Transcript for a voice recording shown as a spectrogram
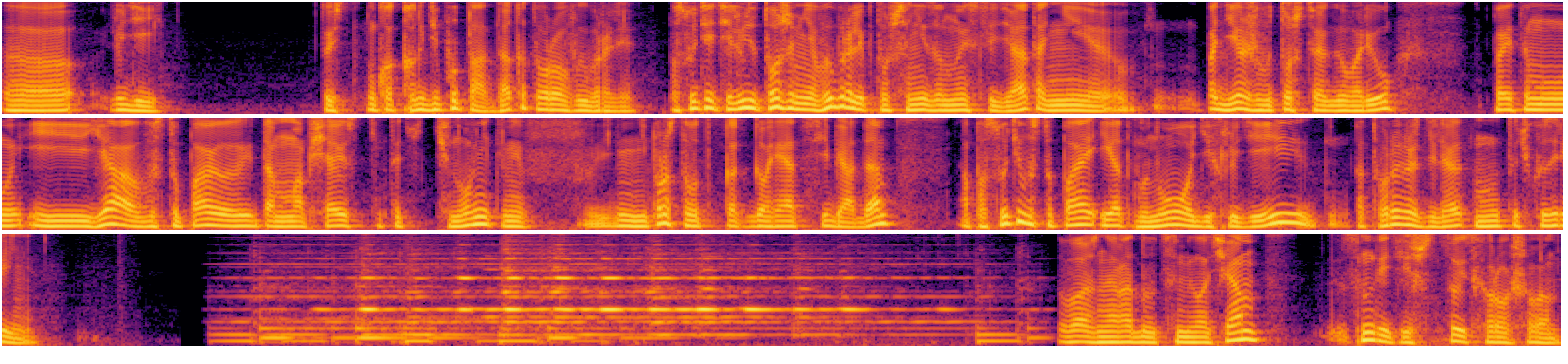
э, людей. То есть, ну, как, как депутат, да, которого выбрали. По сути, эти люди тоже меня выбрали, потому что они за мной следят, они поддерживают то, что я говорю. Поэтому и я выступаю, и там общаюсь с какими-то чиновниками, не просто вот, как говорят, себя, да, а по сути выступая и от многих людей, которые разделяют мою точку зрения. Важно радоваться мелочам. Смотрите, что из хорошего.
